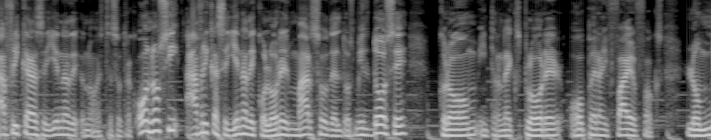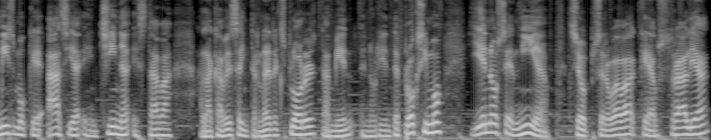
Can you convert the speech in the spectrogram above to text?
África se llena de... No, esta es otra... Oh, no, sí, África se llena de color en marzo del 2012. Chrome, Internet Explorer, Opera y Firefox. Lo mismo que Asia en China estaba a la cabeza Internet Explorer, también en Oriente Próximo. Y en Oceanía se observaba que Australia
